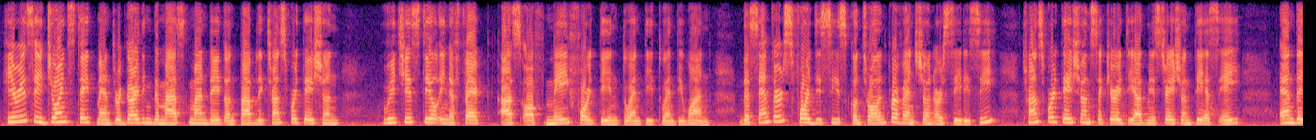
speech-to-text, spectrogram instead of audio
Here is a joint statement regarding the mask mandate on public transportation, which is still in effect as of May 14, 2021. The Centers for Disease Control and Prevention, or CDC, Transportation Security Administration, TSA, and the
